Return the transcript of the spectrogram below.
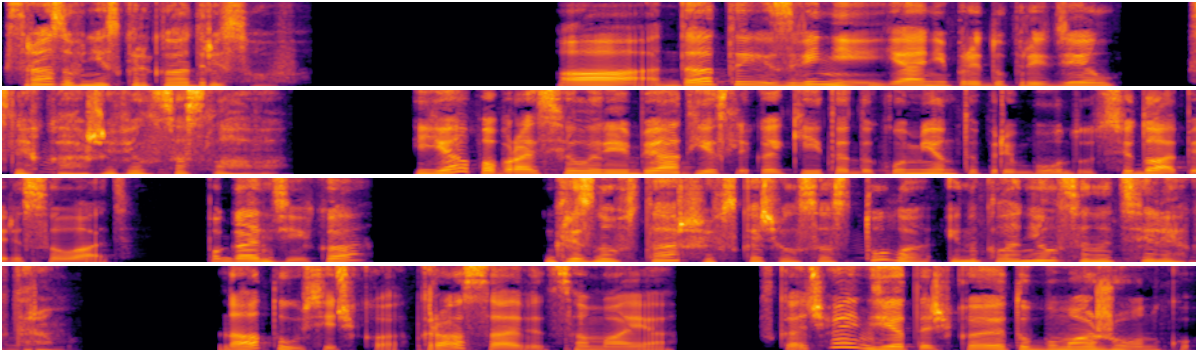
сразу в несколько адресов. «А, да ты извини, я не предупредил», — слегка оживился Слава. «Я попросил ребят, если какие-то документы прибудут, сюда пересылать. Погоди-ка». Грязнов-старший вскочил со стула и наклонился над селектором. «Натусечка, красавица моя, скачай, деточка, эту бумажонку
